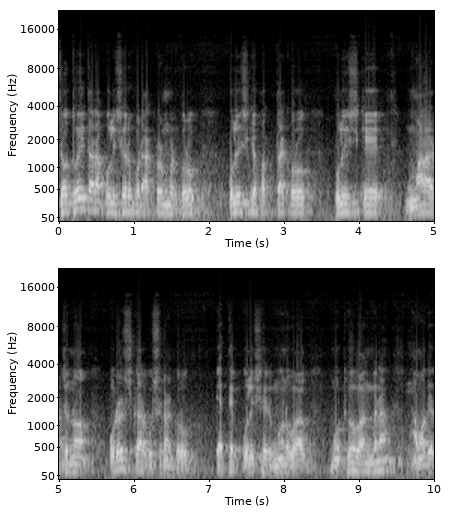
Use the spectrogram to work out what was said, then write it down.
যতই তারা পুলিশের উপর আক্রমণ করুক, পুলিশকে হত্যা করুক, পুলিশকে মারার জন্য পুরস্কার ঘোষণা করুক এতে পুলিশের মনোবল মুঠেও ভাঙবে না। আমাদের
